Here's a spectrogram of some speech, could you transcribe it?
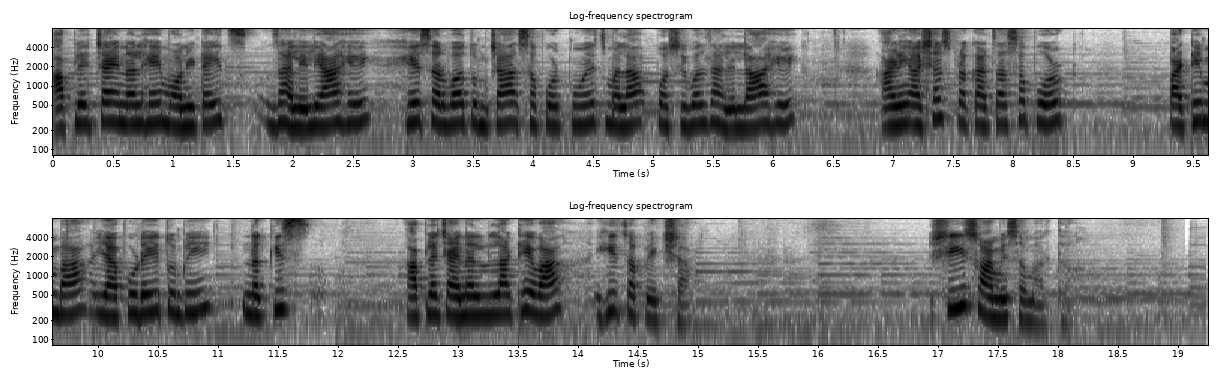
आपले चॅनल हे मॉनिटाईज झालेले आहे. हे सर्व तुमच्या सपोर्टमुळेच मला पॉसिबल झालेलं आहे. आणि अशाच प्रकारचा सपोर्ट पाठिंबा यापुढेही तुम्ही नक्कीच आपल्या चॅनलला ठेवा. हीच अपेक्षा. श्री स्वामी समर्थ.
